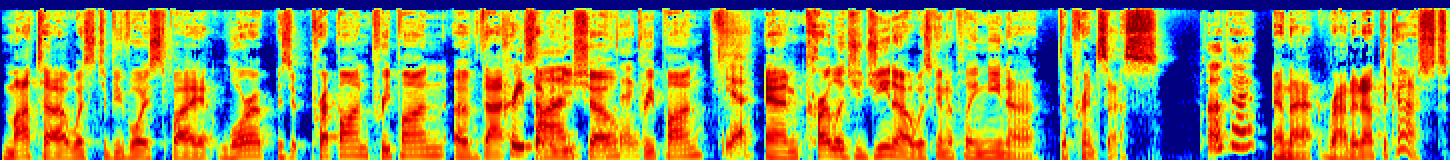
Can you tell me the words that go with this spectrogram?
Mata, was to be voiced by Laura, is it Prepon? Prepon of that Prepon, 70s show? Prepon? Yeah. And Carla Gugino was going to play Nina, the princess. Okay. And that rounded out the cast.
